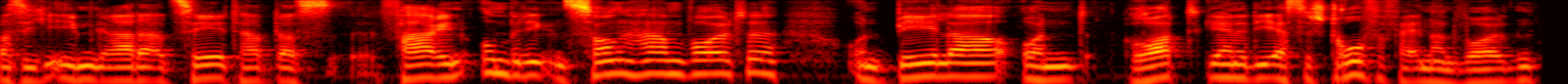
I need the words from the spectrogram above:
was ich eben gerade erzählt habe, dass Farin unbedingt einen Song haben wollte und Bela und Rod gerne die erste Strophe verändern wollten.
